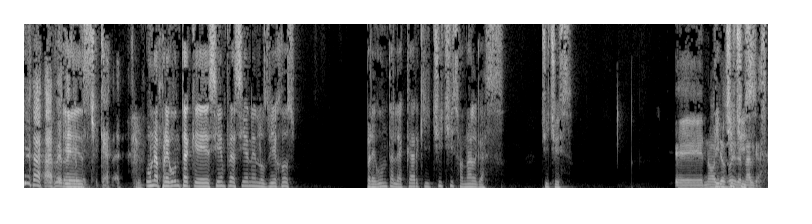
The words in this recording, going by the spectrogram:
una pregunta que siempre hacían en los viejos Pregúntale a Karki, ¿chichis o nalgas? Chichis. Eh, no, yo soy de nalgas.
